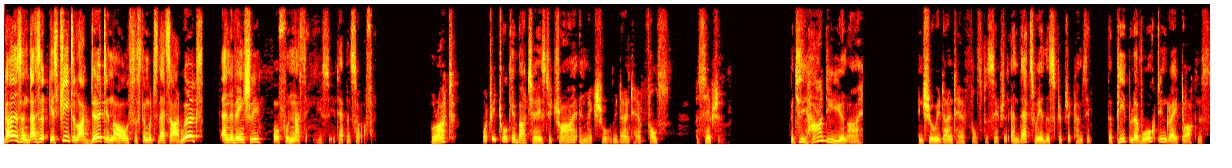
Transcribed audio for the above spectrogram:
goes and does it, gets treated like dirt in the whole system, which that's how it works and eventually all for nothing. You see, it happens so often. All right? What we're talking about here is to try and make sure we don't have false perception. But you see, how do you and I ensure we don't have false perceptions? And that's where the scripture comes in. The people who have walked in great darkness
